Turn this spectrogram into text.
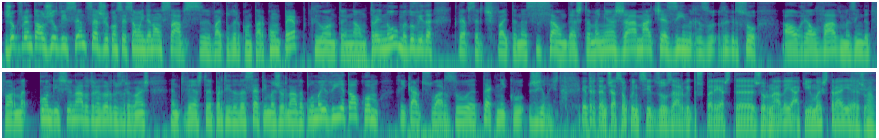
Jogo frente ao Gil Vicente. Sérgio Conceição ainda não sabe se vai poder contar com Pep, que ontem não treinou. Uma dúvida que deve ser desfeita na sessão desta manhã. Já Marchesine regressou ao relevado, mas ainda de forma condicionada. O treinador dos Dragões antevê esta partida da sétima jornada pelo meio-dia, tal como Ricardo Soares, o técnico gilista. Entretanto, já são conhecidos os árbitros para esta jornada e há aqui uma estreia, João.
